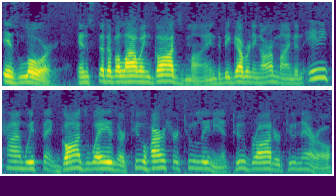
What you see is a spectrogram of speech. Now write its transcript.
is Lord instead of allowing God's mind to be governing our mind. And any time we think God's ways are too harsh or too lenient, too broad or too narrow,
